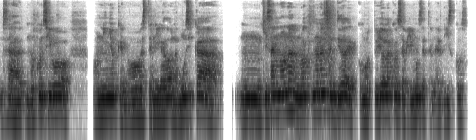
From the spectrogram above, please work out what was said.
O sea, no consigo a un niño que no esté ligado a la música Mm, quizá no, no, no, en el sentido de como tú y yo la concebimos de tener discos,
